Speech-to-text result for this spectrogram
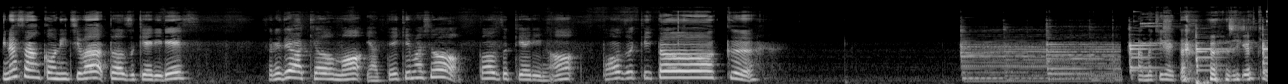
皆さん、こんにちは。トーズケリです。それでは今日もやっていきましょう。トーズケリのトーズキトーク。あ、間違えた。間違えちゃった。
